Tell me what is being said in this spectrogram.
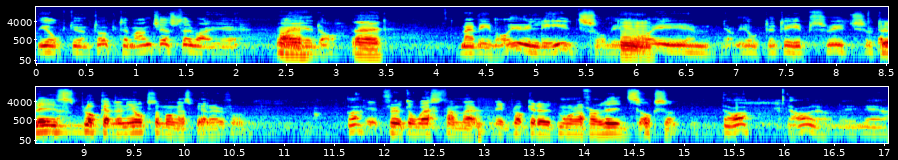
vi åkte ju inte upp till Manchester varje, varje dag. Nej. Men vi var ju i Leeds och vi Mm. var i... Ja, vi åkte till Ipswich och tittade. Leeds plockade ni också många spelare ifrån. Va? Förutom West Ham där. Ni plockade ut många från Leeds också. Ja, ja, ja. Det, det,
